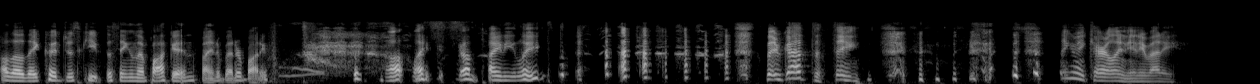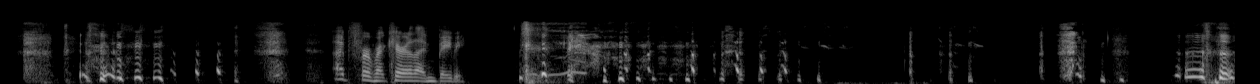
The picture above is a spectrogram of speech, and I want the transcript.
Although they could just keep the thing in the pocket and find a better body for it. Not like on tiny legs. They've got the thing. they can make Caroline anybody. I prefer my Caroline baby.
